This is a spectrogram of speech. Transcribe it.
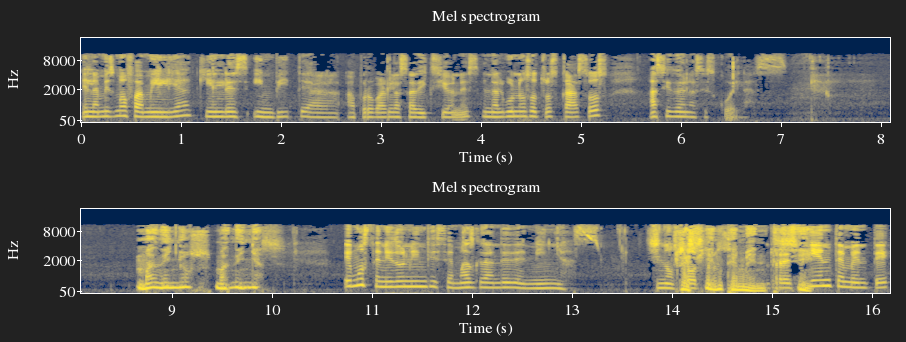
en la misma familia quien les invite a, a probar las adicciones. En algunos otros casos ha sido en las escuelas más niños, más niñas. Hemos tenido un índice más grande de niñas. Nosotros, recientemente. Recientemente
